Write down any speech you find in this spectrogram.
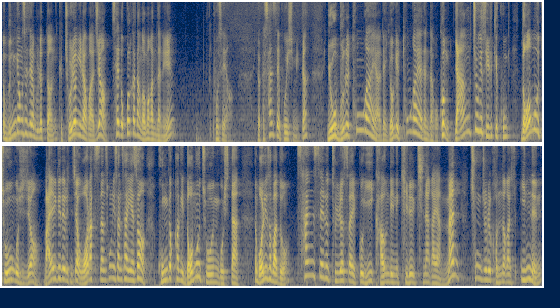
문경세제라 불렸던 그 조령이라고 하죠. 새도 꼴가닥 넘어간다는 보세요. 옆에 산세 보이십니까? 요 문을 통과해야 돼. 여길 통과해야 된다고. 그럼 양쪽에서 이렇게 공, 너무 좋은 곳이죠. 말 그대로 진짜 월악산, 속리산 사이에서 공격하기 너무 좋은 곳이다. 멀리서 봐도 산세로 둘러싸여 있고 이 가운데 있는 길을 지나가야만 충주를 건너갈 수 있는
